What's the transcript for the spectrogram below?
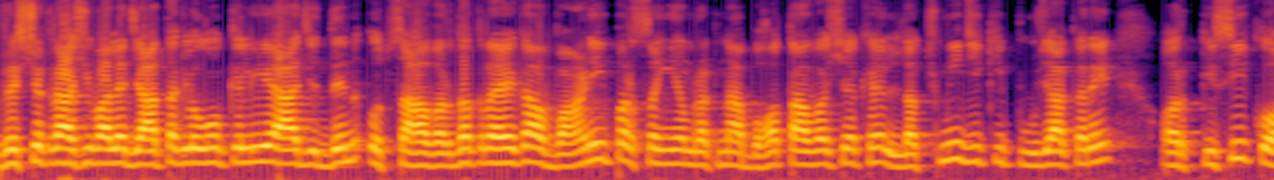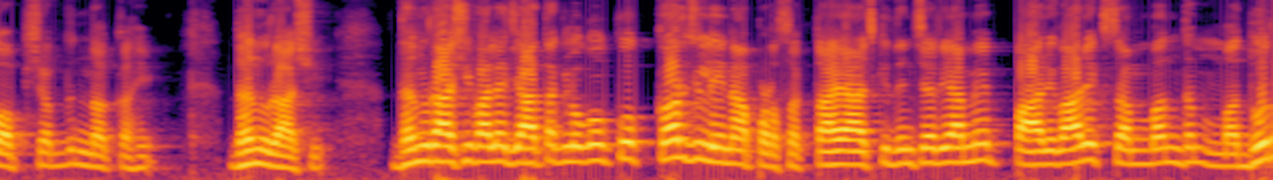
वृश्चिक राशि वाले जातक लोगों के लिए आज दिन उत्साहवर्धक रहेगा। वाणी पर संयम रखना बहुत आवश्यक है। लक्ष्मी जी की पूजा करें और किसी को अपशब्द न कहें। धनुराशि। धनुराशि वाले जातक लोगों को कर्ज लेना पड़ सकता है। आज की दिनचर्या में पारिवारिक संबंध मधुर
